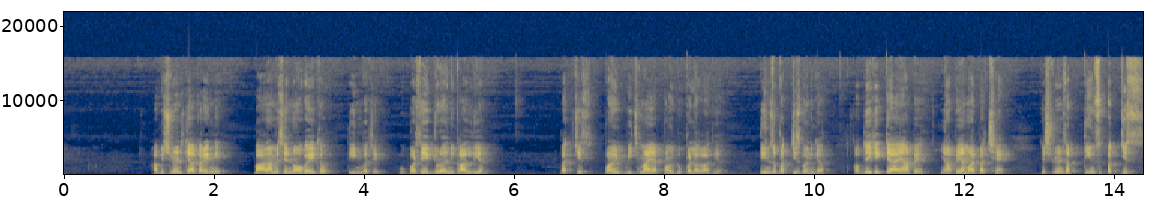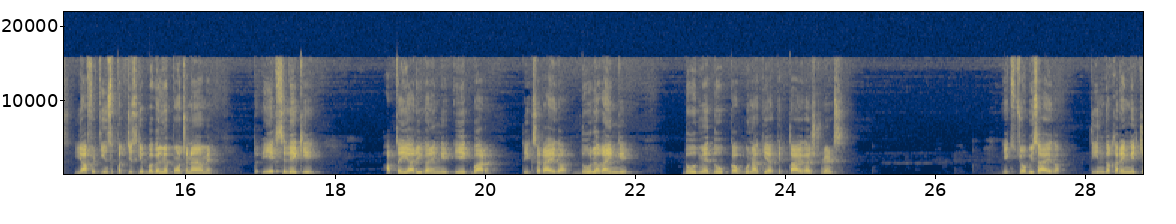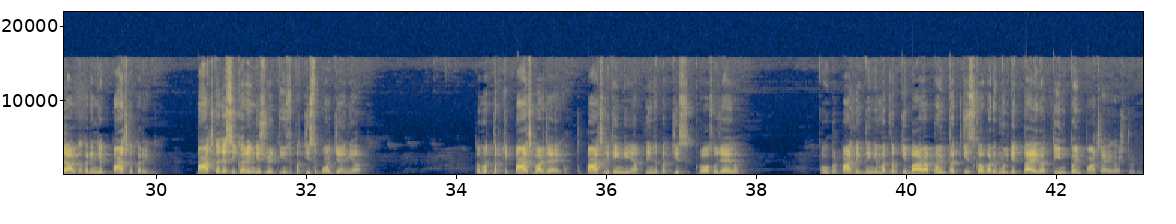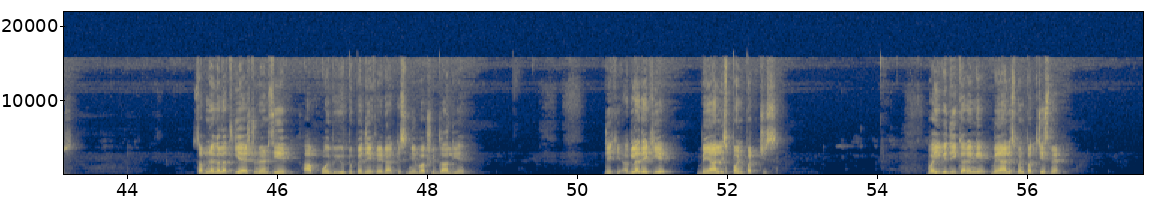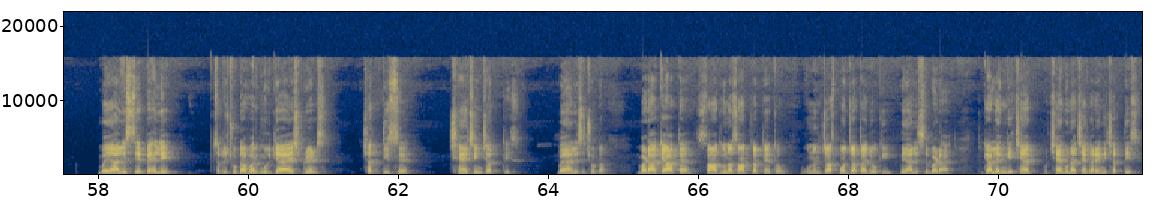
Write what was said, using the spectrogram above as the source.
अब स्टूडेंट क्या करेंगे? बारह में से नौ गई तो तीन बचे। ऊपर से एक जोड़ा निकाल दिया, पच्चीस पॉइंट बीच में आया पॉइंट ऊपर लगा दिया। तीन सौ पच्चीस बन गया। अब देखिए क्या है यहाँ पे यहाँ पे हमारे पास छः तो स्टूडेंट्स अब तीन सौ पच्चीस या फिर तीन सौ पच्चीस के बगल में पहुँचना है हमें। तो एक से लेके आप तैयारी करेंगे, एक बार इकसठ आएगा, दो लगाएँगे। दो में दो का गुना किया, कितना आएगा स्टूडेंट्स एक सौ चौबीस आएगा, तीन का करेंगे, चार का करेंगे, पाँच का करेंगे। पाँच का जैसे ही करेंगे स्टूडेंट तीन सौ पच्चीस से पहुँच जाएँगे आप। तो मतलब कि पाँच बार जाएगा। तो पाँच लिखेंगे, यहाँ तीन सौ पच्चीस क्रॉस हो जाएगा। और ऊपर पाँच लिख देंगे मतलब कि बारह पॉइंट पच्चीस का वर्गमूल कितना आएगा? तीन पॉइंट पाँच आएगा स्टूडेंट्स सबने गलत किया है स्टूडेंट्स ये आप कोई भी यूट्यूब पे देख लेना, किसी ने वर्कशीट डाली है। देखिए, अगला देखिए, बयालीस पॉइंट पच्चीस। वही विधि करेंगे, बयालीस पॉइंट पच्चीस में। बयालीस से पहले सबसे छोटा वर्गमूल क्या है स्टूडेंट्स? छत्तीस से छः छिंग छत्तीस। बयालीस से छोटा। बड़ा क्या आता है? सात गुना सात करते हैं तो उनचास पहुँच जाता है, जो कि बयालीस से बड़ा है। तो क्या लेंगे? छः छः गुना छः करेंगे छत्तीस।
